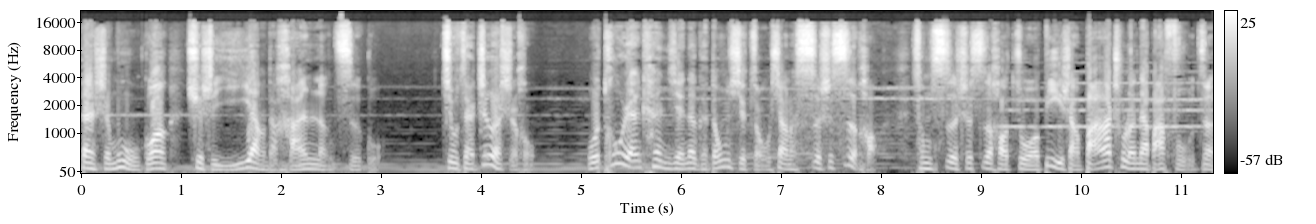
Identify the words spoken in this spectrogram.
但是目光却是一样的寒冷刺骨。就在这时候，我突然看见那个东西走向了四十四号，从四十四号左臂上拔出了那把斧子，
